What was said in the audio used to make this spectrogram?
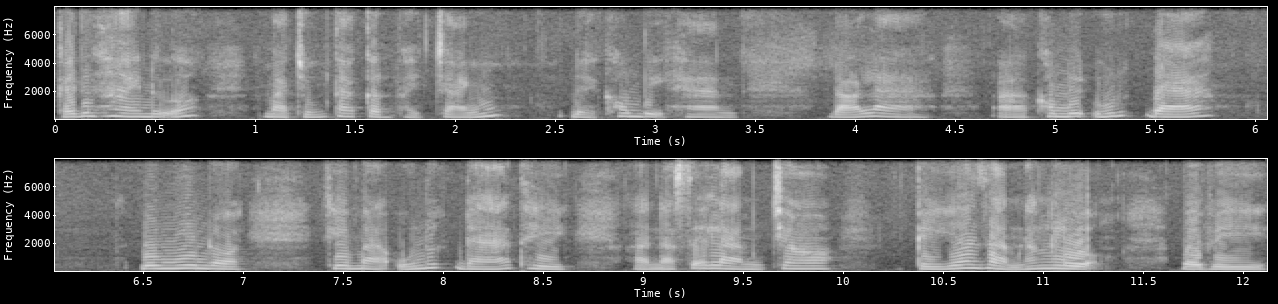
Cái thứ hai nữa mà chúng ta cần phải tránh để không bị hàn đó là à, không nên uống nước đá đương nhiên rồi khi mà uống nước đá thì à, nó sẽ làm cho cái à, giảm năng lượng. Bởi vì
